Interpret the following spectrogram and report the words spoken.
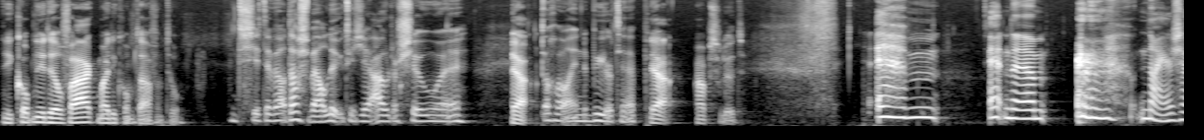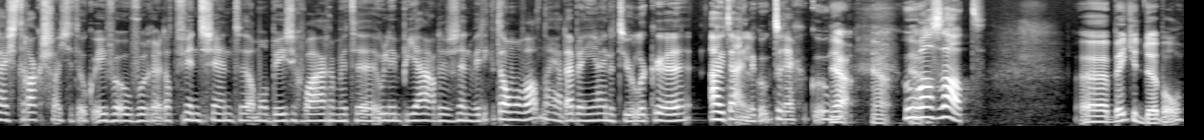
Die komt niet heel vaak, maar die komt af en toe. Het zit er wel, dat is wel leuk dat je ouders zo ja. toch wel in de buurt hebt. Ja, absoluut. Um, en um, nou ja, zij straks had je het ook even over eh, dat Vincent eh, allemaal bezig waren met de Olympiades en weet ik het allemaal wat. Nou ja, daar ben jij natuurlijk eh, uiteindelijk ook terechtgekomen. Ja, ja, Hoe ja. was dat? Een beetje dubbel.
